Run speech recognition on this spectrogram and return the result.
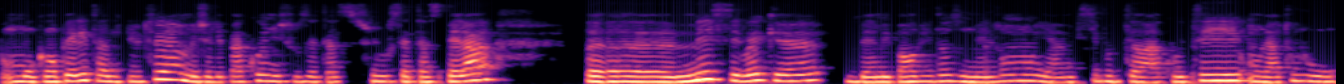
Bon, mon grand-père est agriculteur, mais je ne l'ai pas connu sous cet, as- sous cet aspect-là. Euh, mais c'est vrai que ben, mes parents vivent dans une maison, il y a un petit bout de terre à côté, on l'a toujours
